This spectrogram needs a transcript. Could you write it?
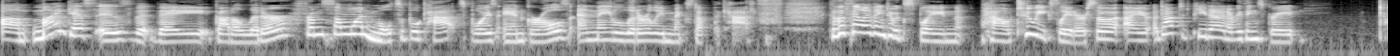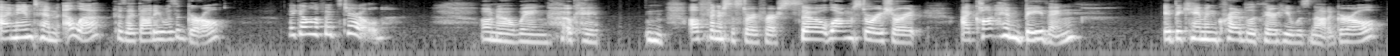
Um, my guess is that they got a litter from someone, multiple cats, boys and girls, and they literally mixed up the cats. Because that's the only thing to explain how two weeks later, so I adopted Peeta and everything's great. I named him Ella because I thought he was a girl, like Ella Fitzgerald. Oh no, Wing. Okay, I'll finish the story first. So, long story short, I caught him bathing. It became incredibly clear he was not a girl.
